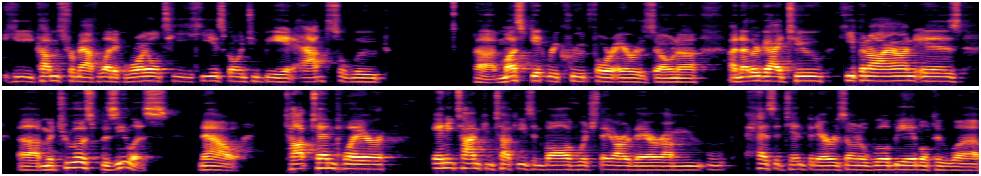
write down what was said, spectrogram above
he comes from athletic royalty. He is going to be an absolute uh, must get recruit for Arizona. Another guy to keep an eye on is uh, Matas Buzelis. Now, top 10 player, anytime Kentucky's involved, which they are there, I'm hesitant that Arizona will be able to uh,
